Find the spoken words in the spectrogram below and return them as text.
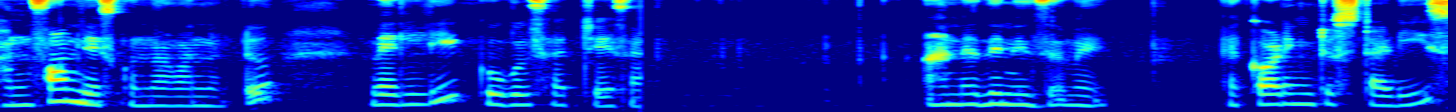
కన్ఫామ్ చేసుకుందాం అన్నట్టు వెళ్ళి గూగుల్ సెర్చ్ చేశాను. అండ్ అది నిజమే. According to studies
